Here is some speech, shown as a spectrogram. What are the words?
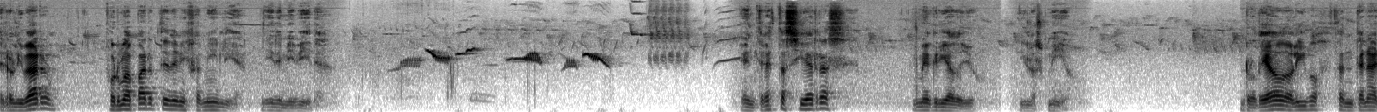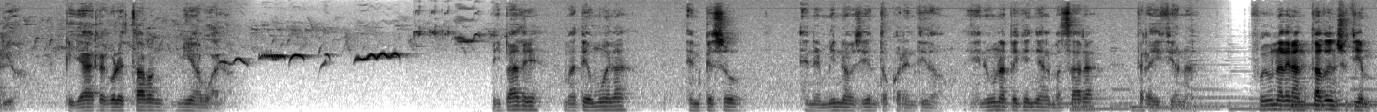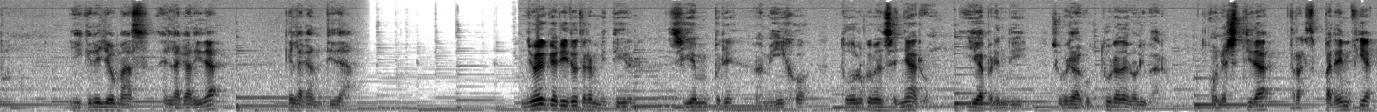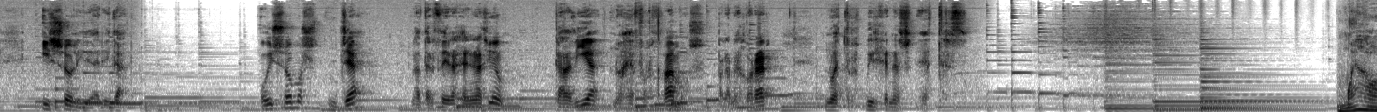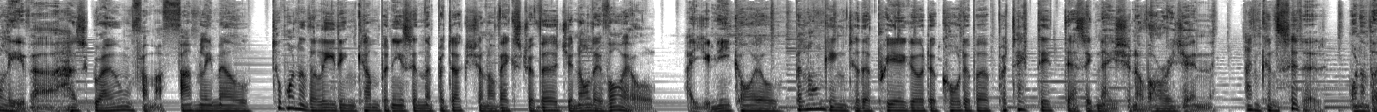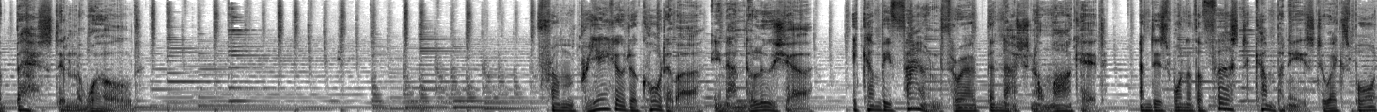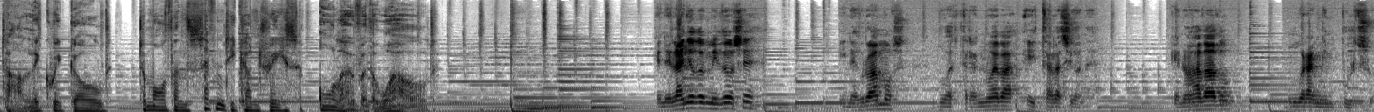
El olivar forma parte de mi familia y de mi vida. Entre estas sierras me he criado yo y los míos, rodeado de olivos centenarios que ya recolectaban mi abuelo. Mi padre, Mateo Muela, empezó en el 1942 en una pequeña almazara tradicional. Fue un adelantado en su tiempo y creyó más en la calidad que la cantidad. Yo he querido transmitir siempre a mi hijo todo lo que me enseñaron y aprendí sobre la cultura del olivar. Honestidad, transparencia y solidaridad. Hoy somos ya la tercera generación. Cada día nos esforzamos para mejorar nuestros vírgenes extras. Well Oliva has grown from a family mill to one of the leading companies in the production of extra virgin olive oil, a unique oil belonging to the Priego de Cordoba protected designation of origin and considered one of the best in the world. From Priego de Cordoba in Andalusia, it can be found throughout the national market and is one of the first companies to export our liquid gold to more than 70 countries all over the world. En el año 2012 inauguramos nuestras nuevas instalaciones, que nos ha dado un gran impulso.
